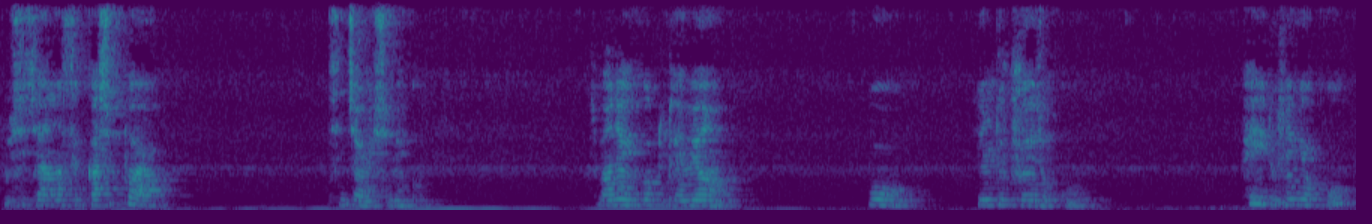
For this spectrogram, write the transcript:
보시지 않았을까 싶어요. 진짜 열심히 했고 만약에 그것도 되면 뭐 일도 구해졌고 페이도 생겼고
